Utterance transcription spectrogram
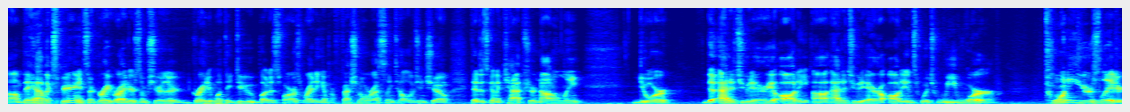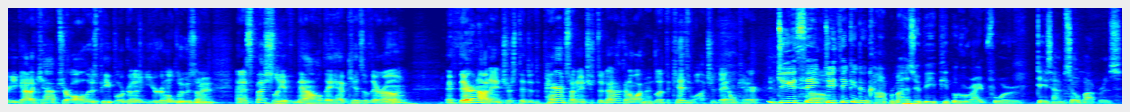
Um, they have experience, they're great writers, I'm sure they're great at what they do, but as far as writing a professional wrestling television show that is going to capture not only your the attitude area audi- uh, attitude era audience which we were 20 years later you got to capture all those people are gonna you're gonna lose them Right. and especially if now they have kids of their own if they're not interested if the parents aren't interested they're not gonna watch, let the kids watch it. They don't care. Do you think? Um, do you think a good compromise would be people who write for daytime soap operas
